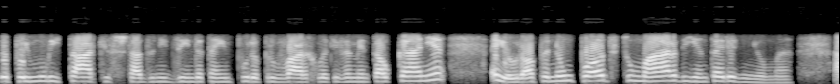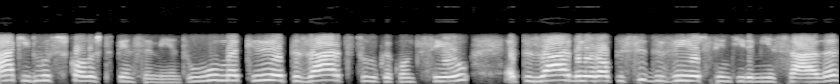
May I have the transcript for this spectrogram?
de apoio militar que os Estados Unidos ainda têm por aprovar relativamente à Ucrânia, a Europa não pode tomar dianteira nenhuma. Há aqui duas escolas de pensamento. Uma que, apesar de tudo o que aconteceu, apesar da Europa se dever sentir ameaçada,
